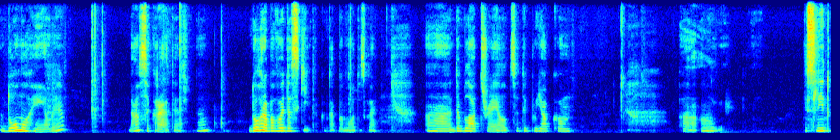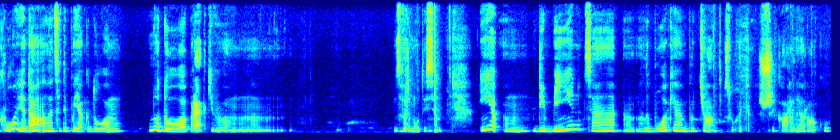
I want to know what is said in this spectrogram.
До могили. Да, секрети. Да? До грабової доски, так, так би мовити сказати. The Blood Trail це типу як ем, слід крові, да? але це типу як до, ну, до предків ем, звернутися. І ем, Deep Being – це ем, глибоке буття. Слухайте, шикарний оракул.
